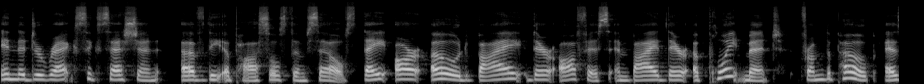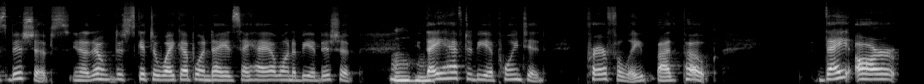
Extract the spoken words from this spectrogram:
in the direct succession of the apostles themselves. They are owed by their office and by their appointment from the Pope as bishops. You know, they don't just get to wake up one day and say, Hey, I want to be a bishop. Mhm. They have to be appointed prayerfully by the Pope. They are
